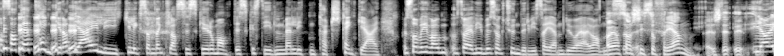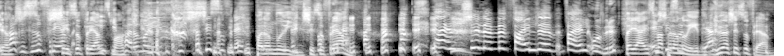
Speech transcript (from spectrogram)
altså at jeg tenker at jeg liker liksom den klassiske romantiske stilen med en liten touch, tenker jeg. Men så vi, var- så vi besøkt hundrevis av hjem, du og jeg, Johannes. Ja, sånn schizofren. Ja, kanskje schizofren. Schizofren Ikke paranoid, kanskje schizofren. Paranoid-schizofren. Ja, Unnskyld, med feil, feil ordbruk. Det er jeg som er paranoid. Du er schizofren.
